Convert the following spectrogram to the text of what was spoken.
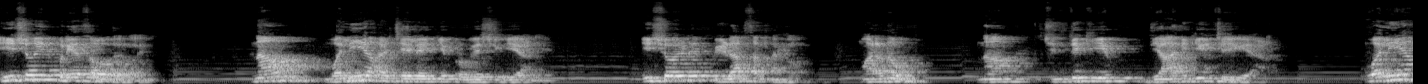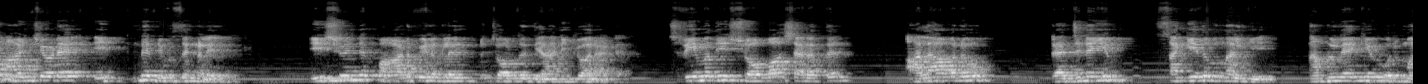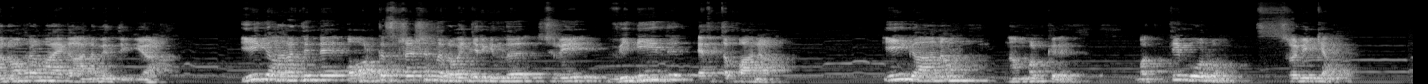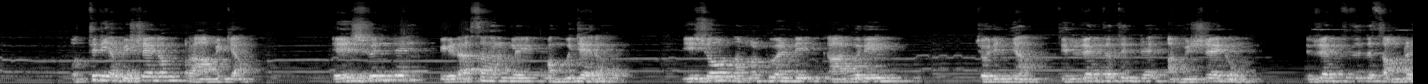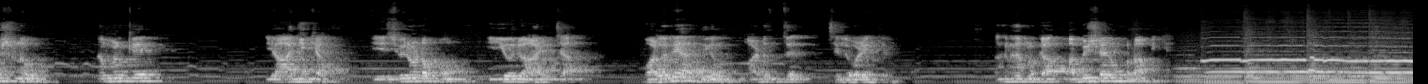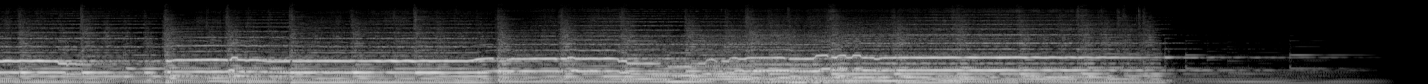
ഈശോയിൽ പ്രിയ സഹോദരങ്ങളെ നാം വലിയ ആഴ്ചയിലേക്ക് പ്രവേശിക്കുകയാണ്. ഈശോയുടെ പീഡാസഹനങ്ങളും മരണവും നാം ചിന്തിക്കുകയും ധ്യാനിക്കുകയും ചെയ്യുകയാണ്. വലിയ ആഴ്ചയുടെ ഇന്ന ദിവസങ്ങളിൽ ഈശോന്റെ പാടുപീഠങ്ങളെ കുറിച്ചോർത്ത് ധ്യാനിക്കുവാനായിട്ട് ശ്രീമതി ശോഭ ശരത്ത് ആലാപനവും രചനയും സംഗീതവും നൽകി നമ്മളിലേക്ക് ഒരു മനോഹരമായ ഗാനം എത്തിക്കുകയാണ്. ഈ ഗാനത്തിന്റെ ഓർക്കസ്ട്രേഷൻ നിർവഹിച്ചിരിക്കുന്നത് ശ്രീ വിനീത് എസ്തപ്പാനാണ്. ഈ ഗാനം നമ്മൾക്ക് ഭക്തിപൂർവം ശ്രവിക്കാം. ഒത്തിരി അഭിഷേകം പ്രാപിക്കാം. യേശുവിന്റെ പീഡാസഹനങ്ങളിൽ പങ്കുചേരാം. ഈശോ നമ്മൾക്ക് വേണ്ടി കാൽവരിയിൽ ചൊരിഞ്ഞ തിരുരക്തത്തിന്റെ അഭിഷേകവും തിരുരക്തത്തിന്റെ സംരക്ഷണവും നമ്മൾക്ക് യാചിക്കാം. യേശുവിനോടൊപ്പം ഈ ഒരു ആഴ്ച വളരെയധികം അടുത്ത് ചിലവഴിക്കാം. അങ്ങനെ നമുക്ക് അഭിഷേകം പ്രാപിക്കാം.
